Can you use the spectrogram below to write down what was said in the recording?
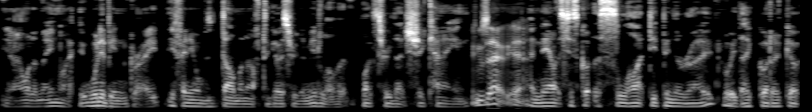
You know what I mean? Like, it would have been great if anyone was dumb enough to go through the middle of it, like through that chicane. Exactly. Yeah. And now it's just got a slight dip in the road where they've got to go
